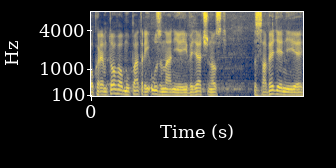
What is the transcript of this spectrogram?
Okrem toho mu patrí uznanie i vďačnosť za vedenie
